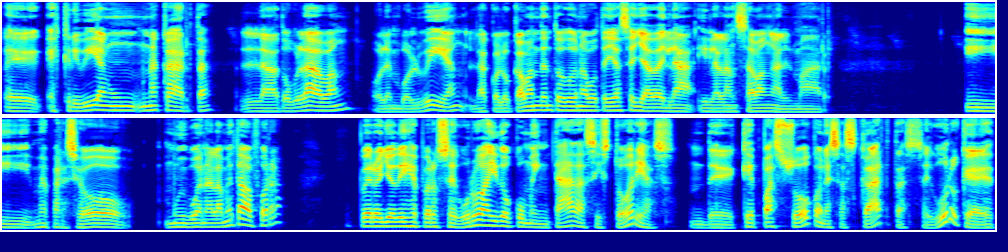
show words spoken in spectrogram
eh, escribían una carta, la doblaban o la envolvían, la colocaban dentro de una botella sellada y la, y la lanzaban al mar. Y me pareció muy buena la metáfora pero yo dije, pero seguro hay documentadas historias de qué pasó con esas cartas. Seguro que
